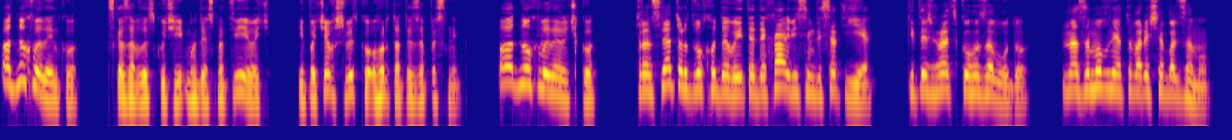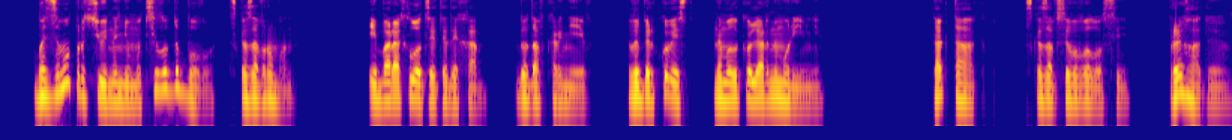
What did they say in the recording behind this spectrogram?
Одну хвилинку, сказав лискучий Модест Матвійович і почав швидко огортати записник. Одну хвилиночку. Транслятор двоходовий ТДХ 80 є Китежградського заводу на замовлення товариша Бальзамо. Бальзамо працює на ньому цілодобово, сказав Роман. І барахло цей ТДХ, додав Корнєєв. Вибірковість на молекулярному рівні. Так, так, сказав сивоволосий. Пригадую.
